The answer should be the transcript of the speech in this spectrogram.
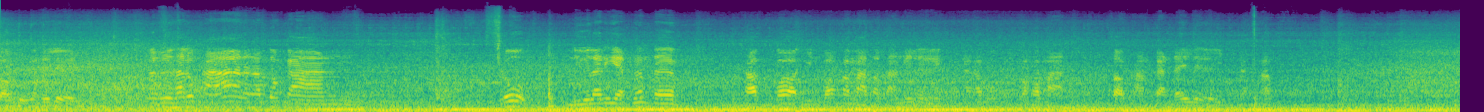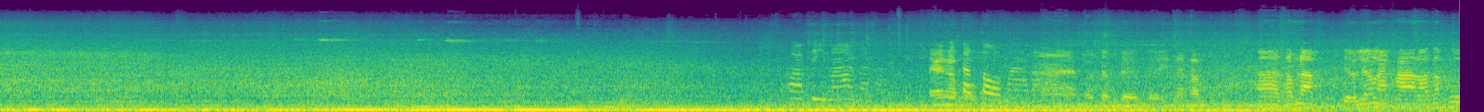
ลองดูกันได้เลยก็คือถ้าลูกค้านะครับต้องการรูปหรือรายละเอียดเพิ่มเติมครับก็อินบ็อกเข้ามาสอบถามได้เลย สอบถามกันได้เลยนะครับสภาพดีมากนะคะใช่ไม่ครัมีบตัดต่อมานะอ่ารถเดิมๆเลยนะครับอ่าสำหรับเดี๋ยวเรื่องราคารอสักครู่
